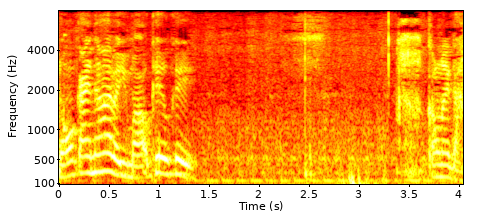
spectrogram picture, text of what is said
နော်ကင်ထားပဲယူမှာโอเคโอเคကောင်းလိုက်တာ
